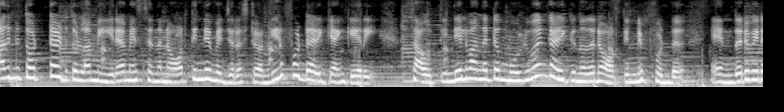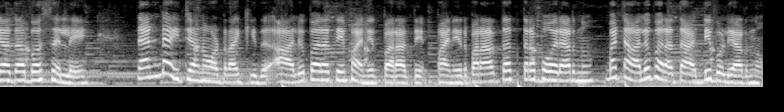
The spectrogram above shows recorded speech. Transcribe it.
അതിന് തൊട്ടടുത്തുള്ള മീര മെസ് എന്ന നോർത്ത് ഇന്ത്യൻ വെജ് റെസ്റ്റോറന്റിൽ ഫുഡ് കഴിക്കാൻ കയറി സൗത്ത് ഇന്ത്യയിൽ വന്നിട്ട് മുഴുവൻ കഴിക്കുന്നത് നോർത്ത് ഇന്ത്യൻ ഫുഡ് എന്തൊരു വിരാതാഭാസം അല്ലേ രണ്ടായിട്ടാണ് ഓർഡർ ആക്കിയത്. ആലു പറാത്തയും പനീർ പറാത്തയും. പനീർ പറാത്ത അത്ര പോരായിരുന്നു ബട്ട് ആലു പറാത്ത അടിപൊളിയായിരുന്നു.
